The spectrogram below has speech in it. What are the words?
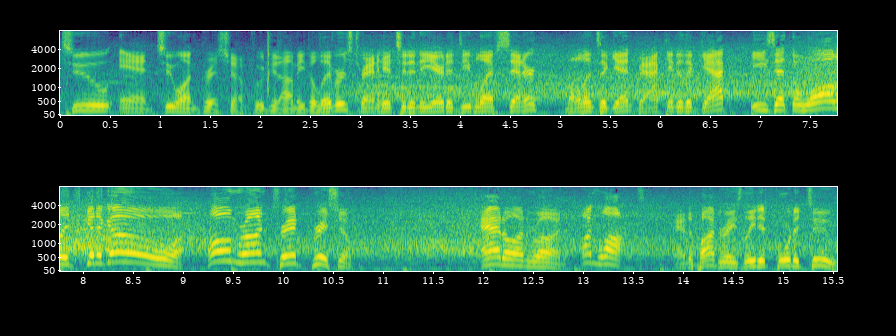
Two and two on Grisham. Fujinami delivers. Trent hits it in the air to deep left center. Mullins again back into the gap. He's at the wall. It's going to go. Home run, Trent Grisham. Add on run. Unlocked. And the Padres lead it 4 to 2.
